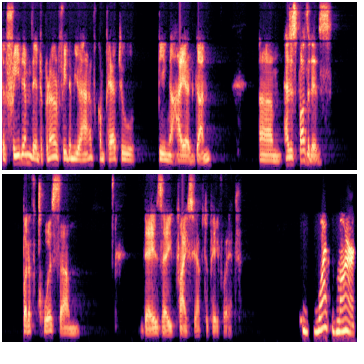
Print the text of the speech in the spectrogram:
the freedom, the entrepreneurial freedom you have compared to being a hired gun, um, has its positives, but of course, um, there is a price you have to pay for it what mark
